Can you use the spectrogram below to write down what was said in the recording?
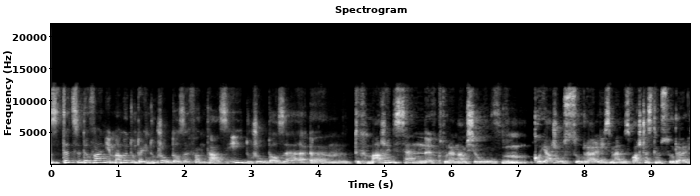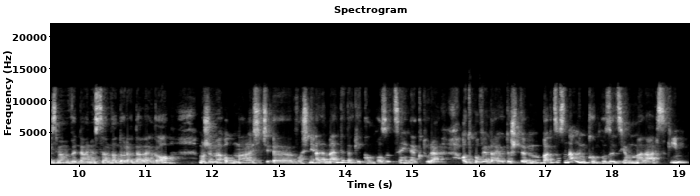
zdecydowanie mamy tutaj dużą dozę fantazji, dużą dozę um, tych marzeń sennych, które nam się um, kojarzą z surrealizmem, zwłaszcza z tym surrealizmem w wydaniu Salvadora Dalego. Możemy odnaleźć e, właśnie elementy takie kompozycyjne, które odpowiadają też tym bardzo znanym kompozycjom malarskim.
